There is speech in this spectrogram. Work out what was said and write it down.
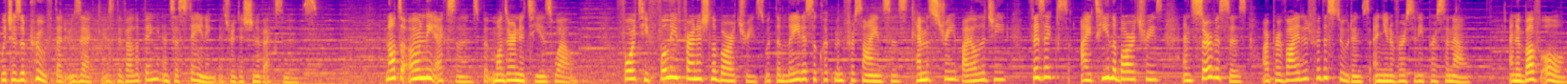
which is a proof that USEK is developing and sustaining a tradition of excellence. Not only excellence, but modernity as well. 40 fully furnished laboratories with the latest equipment for sciences, chemistry, biology, physics, IT laboratories, and services are provided for the students and university personnel and above all,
